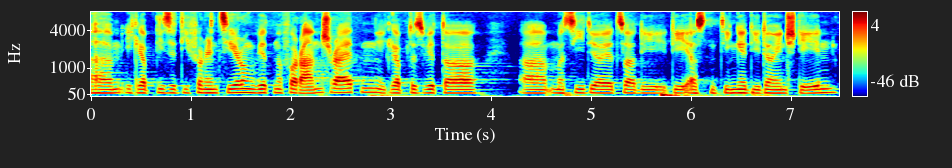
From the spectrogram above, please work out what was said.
Ähm, ich glaube, diese Differenzierung wird noch voranschreiten. Ich glaube, das wird da man sieht ja jetzt auch die, die ersten Dinge, die da entstehen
